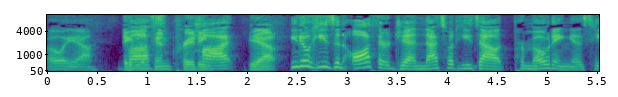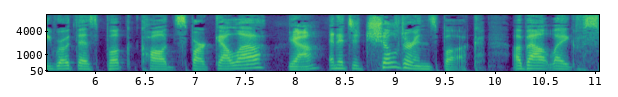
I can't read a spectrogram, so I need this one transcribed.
Oh yeah, Stay Buff, looking pretty. hot. Yeah. You know he's an author, Jen. That's what he's out promoting. Is he wrote this book called Sparkella, Yeah. and it's a children's book about like s-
